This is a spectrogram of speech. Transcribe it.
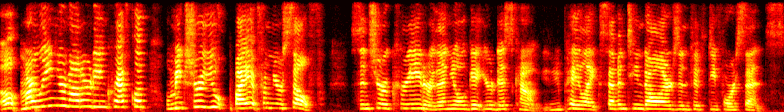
Oh, Marlene, you're not already in Craft Club? Well, make sure you buy it from yourself. Since you're a creator, then you'll get your discount. You pay like $17.54.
